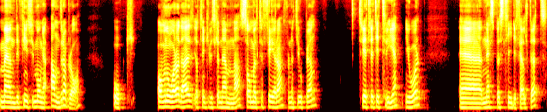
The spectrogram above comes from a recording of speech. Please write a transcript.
Men det finns ju många andra bra. Och av några där, jag tänker vi ska nämna Samuel Tefera från Etiopien. 3.33 i år. Eh, näst bäst tid i fältet.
